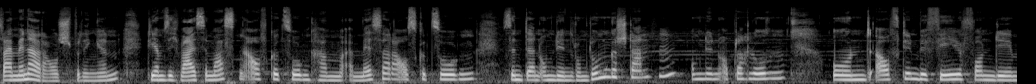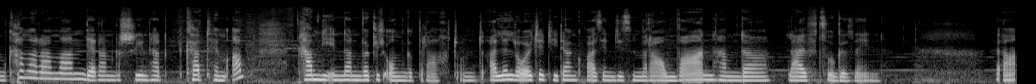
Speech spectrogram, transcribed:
drei Männer rausspringen. Die haben sich weiße Masken aufgezogen, haben ein Messer rausgezogen, sind dann um den rumdum gestanden, um den Obdachlosen und auf den Befehl von dem Kameramann, der dann geschrien hat, cut him up, haben die ihn dann wirklich umgebracht. Und alle Leute, die dann quasi in diesem Raum waren, haben da live zugesehen. Ja.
